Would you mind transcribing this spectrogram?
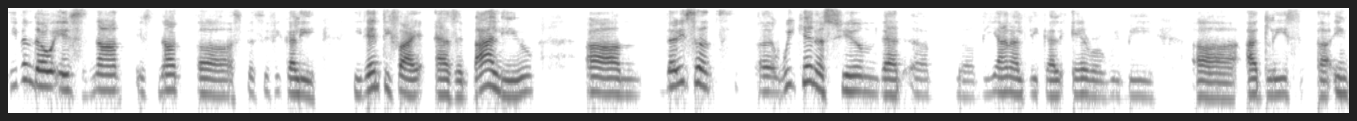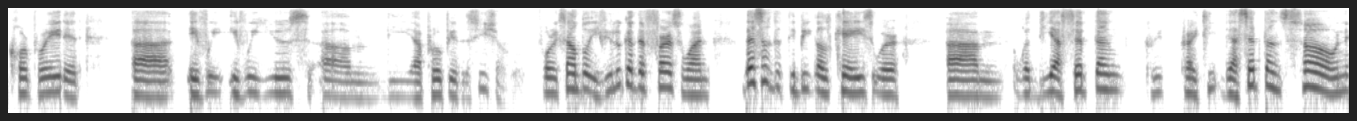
even though it's not it's not uh, specifically identified as a value. Um, there is a uh, we can assume that uh, the analytical error will be uh, at least uh, incorporated if we if we use um, the appropriate decision rule. For example, if you look at the first one, this is the typical case where um, what the acceptance criteria, the acceptance zone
